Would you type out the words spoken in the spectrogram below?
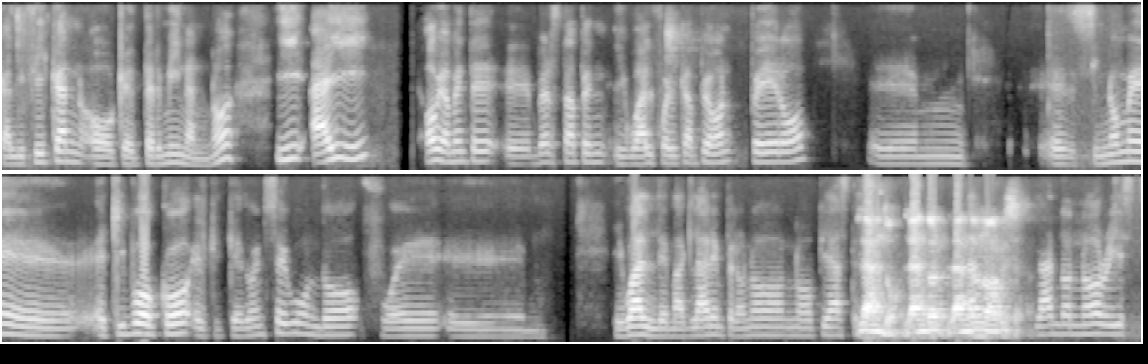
califican o que terminan, ¿no? Y ahí, obviamente, eh, Verstappen igual fue el campeón, pero em, eh, si no me equivoco, el que quedó en segundo fue em, igual de McLaren, pero no, no Piastri. Lando, Lando, Lando, Norris. Lando Norris.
